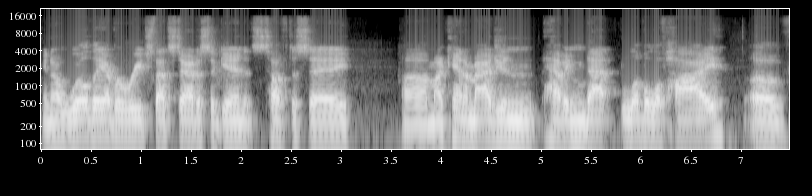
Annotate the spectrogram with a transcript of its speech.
You know, will they ever reach that status again? It's tough to say. Um, I can't imagine having that level of high of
